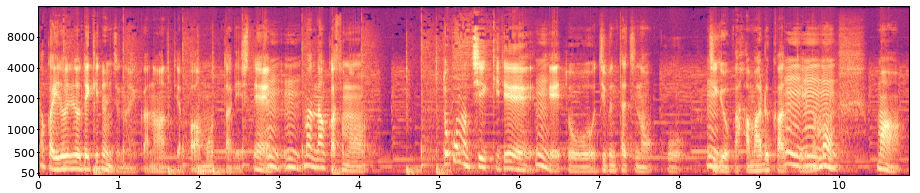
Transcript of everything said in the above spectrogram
なんかいろいろできるんじゃないかなってやっぱ思ったりしてうんうん。まあなんかそのどこの地域で、うん。えー、と自分たちのこううん。事業がはまるかっていうのも、うんうんうん。まあ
